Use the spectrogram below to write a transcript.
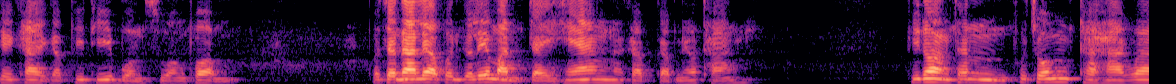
คล้ายๆ กับพิธีบวงสรวงพร้อม เพราะฉะนั้นแล้วเพิ่นก็เลยมั่นใจแห้งนะครับ กับแนวทาง พี่น้องท่านผู้ชมถ้าหากว่า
